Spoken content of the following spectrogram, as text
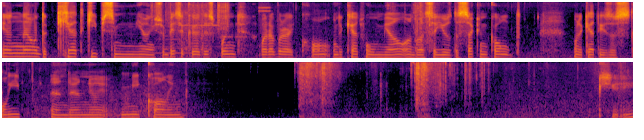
And now the cat keeps meowing, so basically at this point, whatever I call, the cat will meow unless I use the second call when the cat is asleep, and then uh, me calling. Okay.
